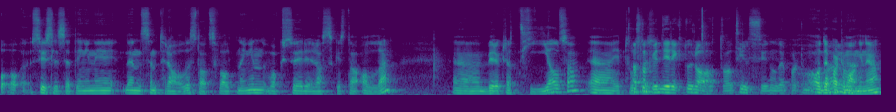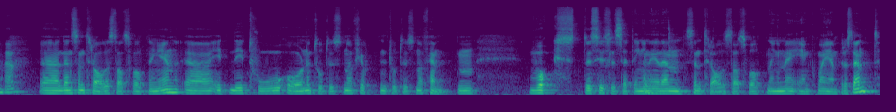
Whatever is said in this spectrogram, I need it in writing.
og, og sysselsettingen i den sentrale statsforvaltningen vokser raskest av alle. Uh, byråkrati, altså. Uh, da snakker vi direktorater, tilsyn og departementet? Og departementene, ja. ja. Uh, den sentrale statsforvaltningen. I de to årene 2014-2015 vokste sysselsettingen i den sentrale statsforvaltningen med 1,1%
